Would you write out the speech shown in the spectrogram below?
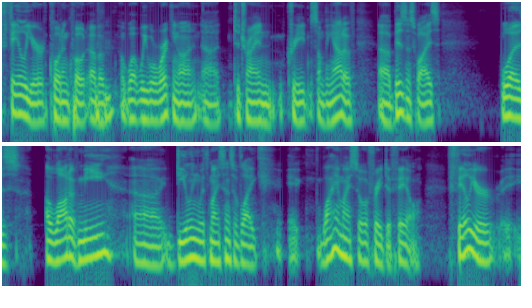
failure, quote unquote, of, a, of what we were working on uh, to try and create something out of uh, business wise was a lot of me uh, dealing with my sense of like, eh, why am I so afraid to fail? Failure, eh,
